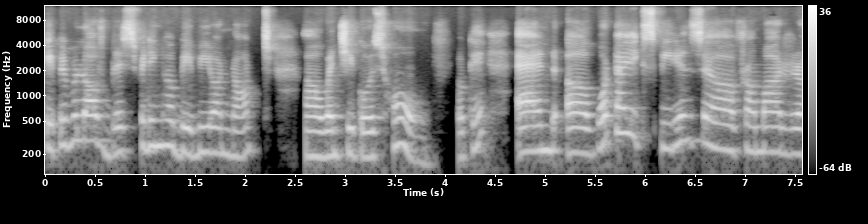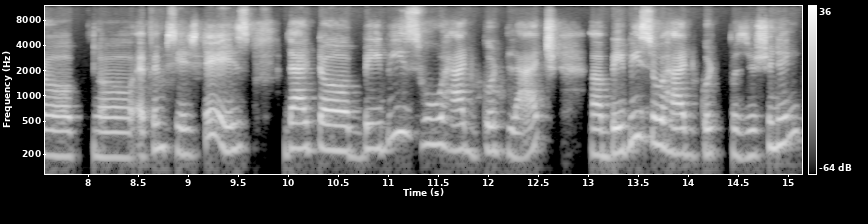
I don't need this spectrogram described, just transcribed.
capable of breastfeeding her baby or not uh, when she goes home okay? And uh, what i experienced uh, from our uh, uh, fmch days that uh, babies who had good latch babies who had good positioning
